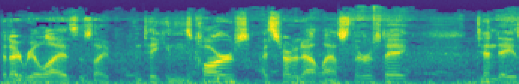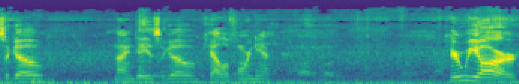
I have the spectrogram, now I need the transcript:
that I realized is I've been taking these cars, I started out last Thursday, 10 days ago, nine days ago, California. Here we are,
